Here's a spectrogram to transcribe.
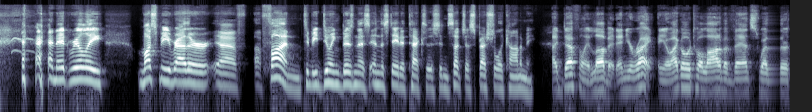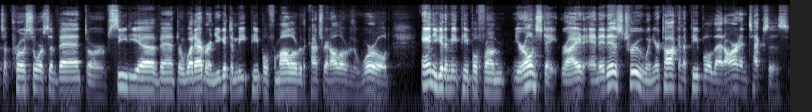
and it really must be rather uh, uh, fun to be doing business in the state of Texas in such a special economy. I definitely love it. And you're right. You know, I go to a lot of events, whether it's a ProSource event or CEDIA event or whatever, and you get to meet people from all over the country and all over the world. And you get to meet people from your own state, right? And it is true when you're talking to people that aren't in Texas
